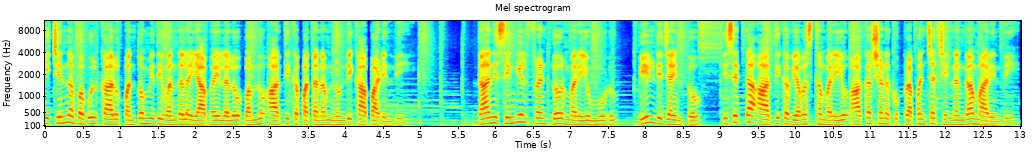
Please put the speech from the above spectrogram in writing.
ఈ చిన్న బబుల్ కారు పంతొమ్మిది వందల యాభైలలో బమ్ను ఆర్థిక పతనం నుండి కాపాడింది. దాని సింగిల్ ఫ్రంట్ డోర్ మరియు మూడు వీల్ డిజైన్తో ఇసెట్టా ఆర్థిక వ్యవస్థ మరియు ఆకర్షణకు ప్రపంచ చిహ్నంగా మారింది.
